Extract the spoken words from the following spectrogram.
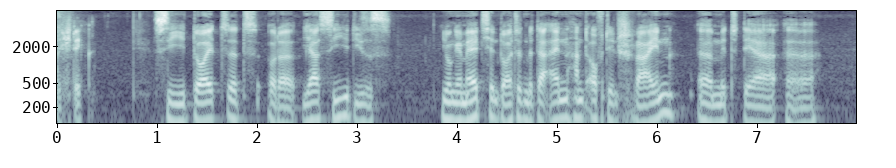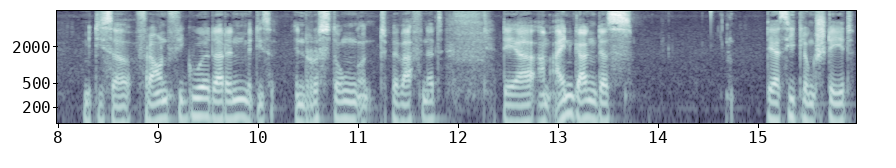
richtig? Sie deutet, oder ja, sie, dieses junge Mädchen, deutet mit der einen Hand auf den Schrein, äh, mit der, äh, mit dieser Frauenfigur darin, mit dieser in Rüstung und bewaffnet, der am Eingang des der Siedlung steht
